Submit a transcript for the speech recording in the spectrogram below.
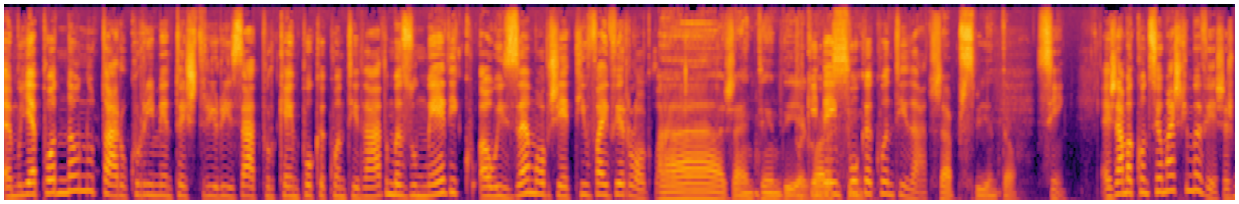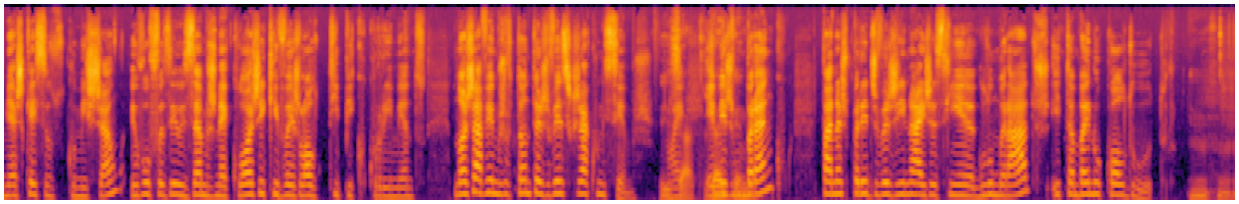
A mulher pode não notar o corrimento exteriorizado porque é em pouca quantidade, mas o médico, ao exame objetivo, vai ver logo lá. Ah, já entendi. Porque Agora ainda é em sim. pouca quantidade. Já percebi então. Sim. Eh, já me aconteceu mais que uma vez. As mulheres queixam-se de comichão, eu vou fazer o exame ginecológico e vejo lá o típico corrimento. Nós já vemos tantas vezes que já conhecemos. Exato, não é? é mesmo entendi. branco, está nas paredes vaginais assim aglomerados e também no colo do útero. Uhum.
